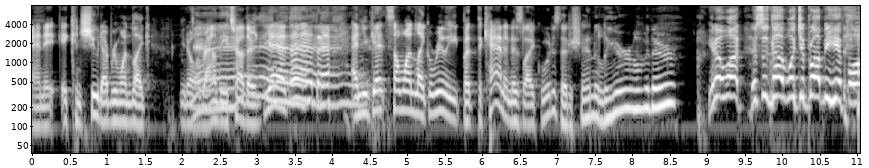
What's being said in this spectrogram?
and it, it can shoot everyone like you know around each other. Yeah, da, da. and you get someone like really. But the Canon is like, what is that? A chandelier over there? you know what? This is not what you brought me here for.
